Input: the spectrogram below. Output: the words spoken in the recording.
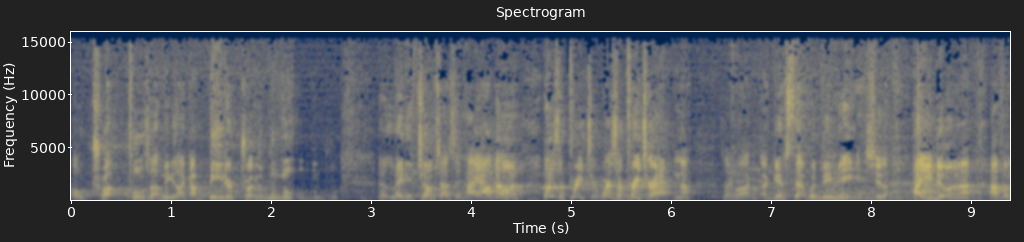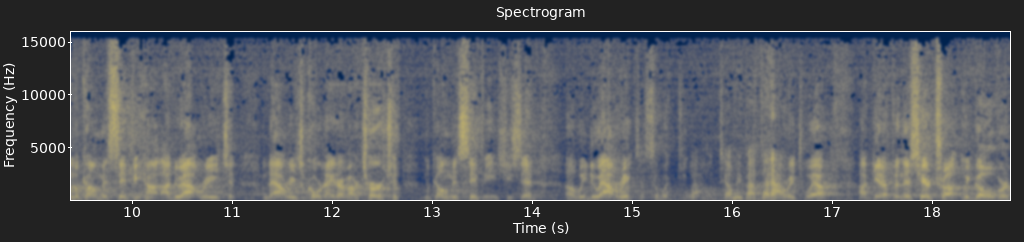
old truck pulls up, me like a beater truck. A lady jumps out and says, "How y'all doing? Who's the preacher? Where's the preacher at?" And I was like, "Well, I, guess that would be me." She's like, "How you doing? I, am from McComb, Mississippi. I, I, do outreach. And I'm the outreach coordinator of our church in McComb, Mississippi." And She said, uh, "We do outreach." I said, "Well, well, tell me about that outreach." Well, I get up in this here truck. We go over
